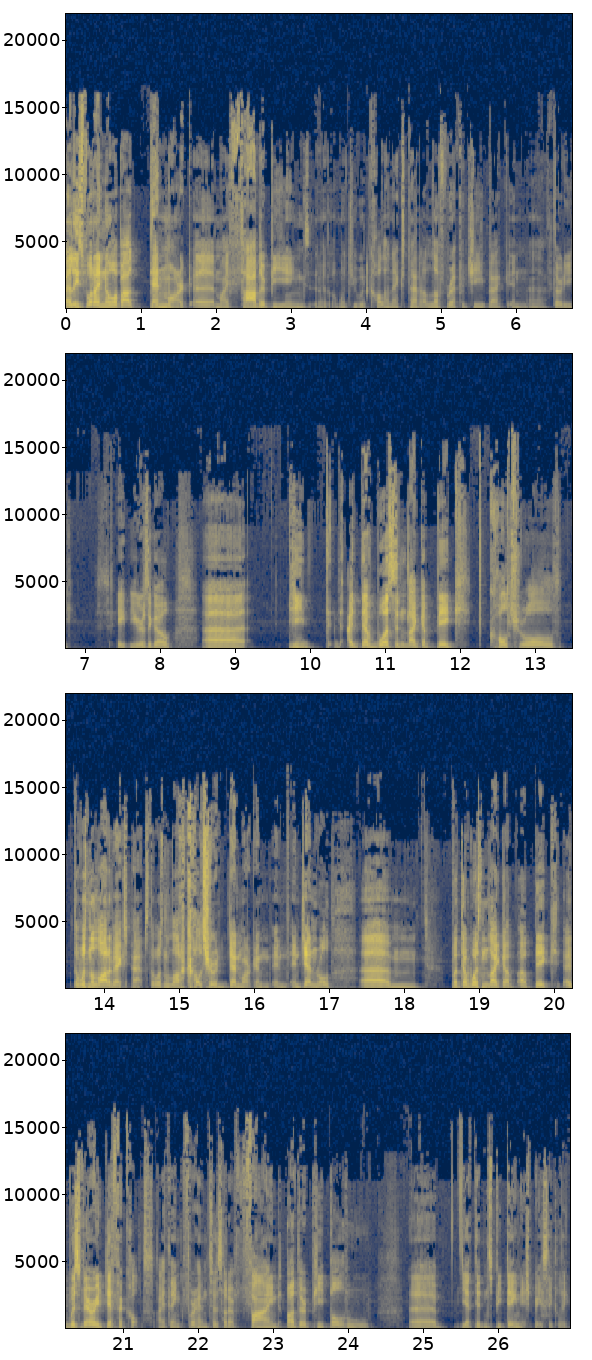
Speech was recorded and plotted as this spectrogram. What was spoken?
at least what I know about Denmark, uh, my father being uh, what you would call an expat, a love refugee back in uh, 38 years ago, uh, he I, there wasn't like a big cultural. There wasn't a lot of expats. There wasn't a lot of culture in Denmark in in, in general. Um, but there wasn't like a, a big. It was very difficult, I think, for him to sort of find other people who uh, yeah didn't speak Danish basically.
